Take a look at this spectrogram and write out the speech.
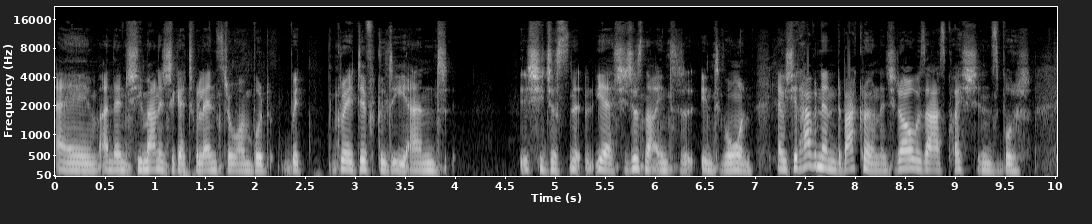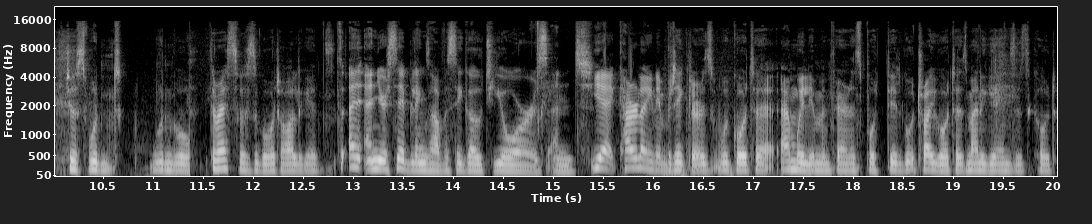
Um, and then she managed to get to a Leinster one, but with great difficulty, and she just yeah, she's just not into into going. Now she'd have it in the background, and she'd always ask questions, but just wouldn't wouldn't go. The rest of us go to all the games. And, and your siblings obviously go to yours, and Yeah, Caroline in particular is, would go to, and William in fairness, but they'd go try go to as many games as they could.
